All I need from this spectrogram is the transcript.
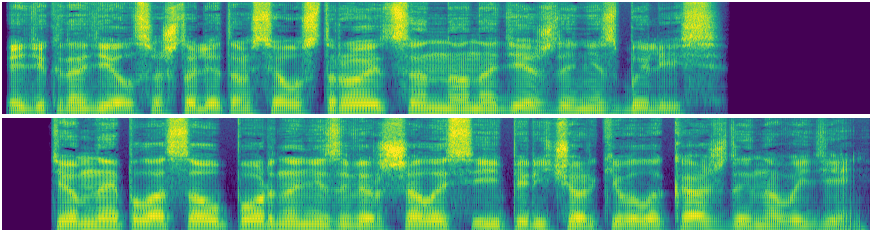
Эдик надеялся, что летом все устроится, но надежды не сбылись. Темная полоса упорно не завершалась и перечеркивала каждый новый день.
